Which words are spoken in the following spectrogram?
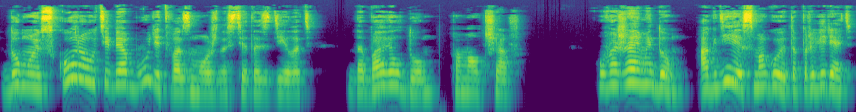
думаю, скоро у тебя будет возможность это сделать. — добавил Дом, помолчав. «Уважаемый Дом, а где я смогу это проверять?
